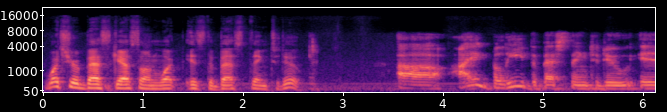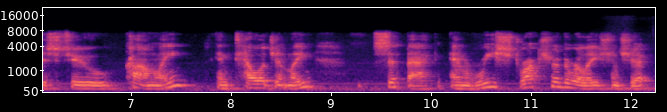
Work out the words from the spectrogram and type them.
what's your best guess on what is the best thing to do? Uh, I believe the best thing to do is to calmly, intelligently sit back and restructure the relationship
